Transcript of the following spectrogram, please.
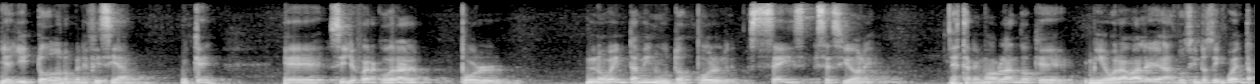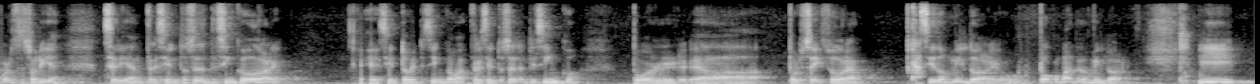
y allí todos nos beneficiamos. ¿okay? Eh, si yo fuera a cobrar por 90 minutos por 6 sesiones, estaremos hablando que mi hora vale a 250 por asesoría, serían 375 dólares, 125 eh, más 375 por, uh, por 6 horas, casi 2.000 dólares o poco más de 2.000 dólares. Y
